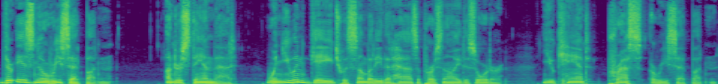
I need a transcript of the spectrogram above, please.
there is no reset button. Understand that. When you engage with somebody that has a personality disorder, you can't press a reset button.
